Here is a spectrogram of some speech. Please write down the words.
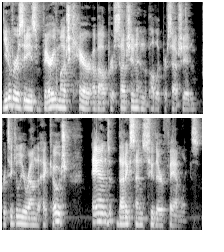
universities very much care about perception and the public perception particularly around the head coach and that extends to their families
